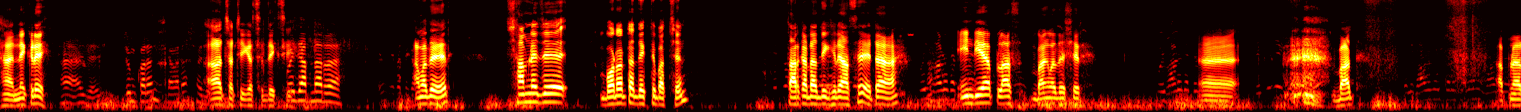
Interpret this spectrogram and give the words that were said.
হ্যাঁ নেকড়ে। আচ্ছা ঠিক আছে দেখছি। আমাদের সামনে যে বর্ডারটা দেখতে পাচ্ছেন তার কাটা দিঘিরে আছে, এটা ইন্ডিয়া প্লাস বাংলাদেশের বাদ আপনার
